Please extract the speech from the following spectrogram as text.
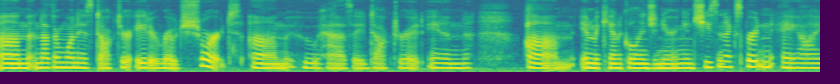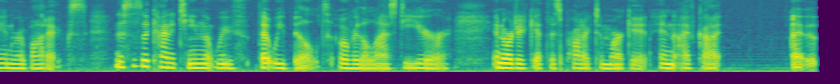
Um, another one is Dr. Ada Rhodes Short, um, who has a doctorate in um, in mechanical engineering, and she's an expert in AI and robotics. And this is the kind of team that we've that we built over the last year in order to get this product to market. And I've got a,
